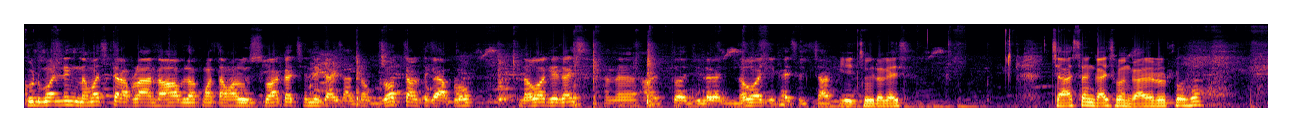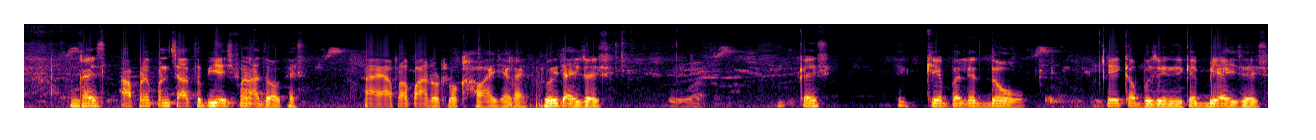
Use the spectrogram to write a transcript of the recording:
ગુડ મોર્નિંગ નમસ્કાર આપણા નવા બ્લોગમાં તમારું સ્વાગત છે ને ગાઈસ આજનો બ્લોગ ચાલતો કે આપણો. नौ आ गया uh, तो गाइस नौ आ गाइस चाय पिए जो गाइस चाय संग गाइस बंगाल रोट लो गाइस अपने चाय तो पीएस आ जाओ गाइस हाँ आप पान रोट खावाई जाए गाइस रोई जाए जाइस कैस एक के बल्ले दो। एक अब जो के बे आई जाइस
